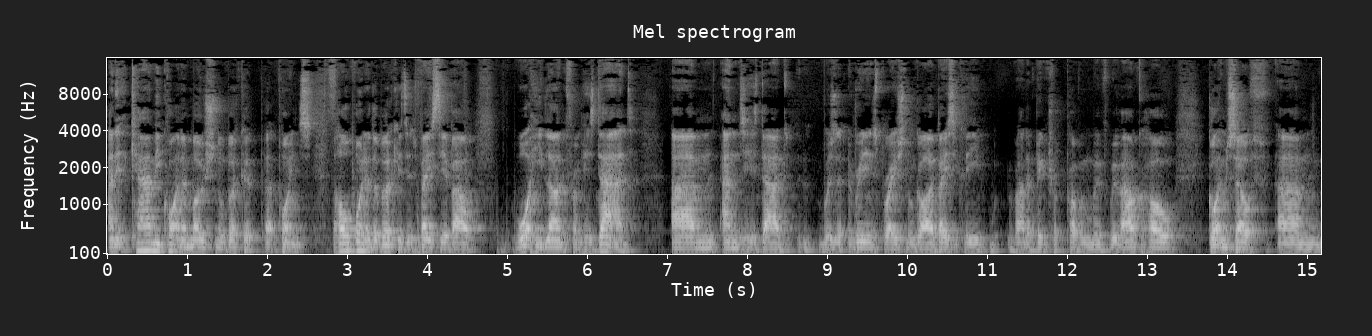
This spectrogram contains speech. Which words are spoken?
and it can be quite an emotional book at, at points. The whole point of the book is it's basically about what he learned from his dad, um, and his dad was a really inspirational guy. Basically, had a big tr- problem with, with alcohol, got himself um,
